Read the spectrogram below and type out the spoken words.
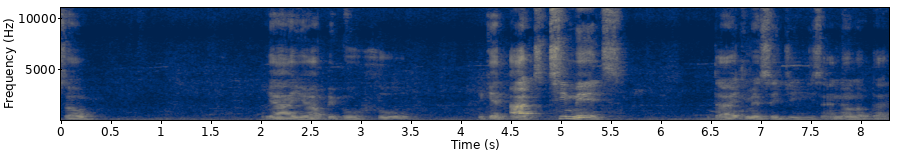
so yeah you have people who you can add teammates direct messages and all of that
